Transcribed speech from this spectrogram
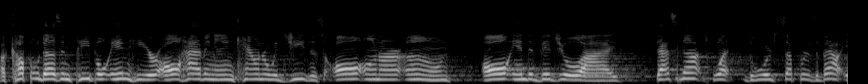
a couple dozen people in here all having an encounter with Jesus all on our own, all individualized. That's not what the Lord's Supper is about.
